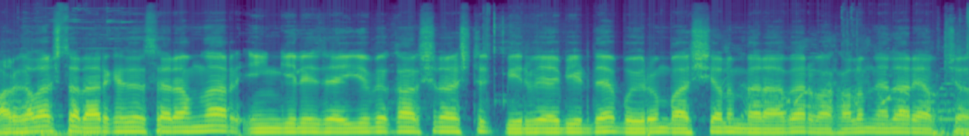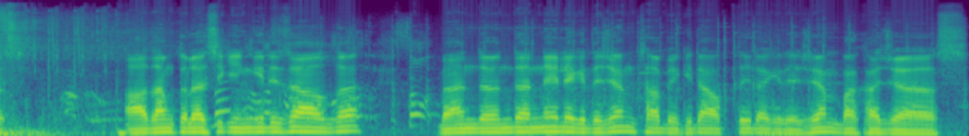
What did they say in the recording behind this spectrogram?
Arkadaşlar herkese selamlar. İngiliz gibi karşılaştık. 1v1'de buyurun başlayalım beraber bakalım neler yapacağız. Adam klasik İngiliz'i aldı. Ben de önden neyle gideceğim? Tabii ki de atlıyla gideceğim. Bakacağız.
